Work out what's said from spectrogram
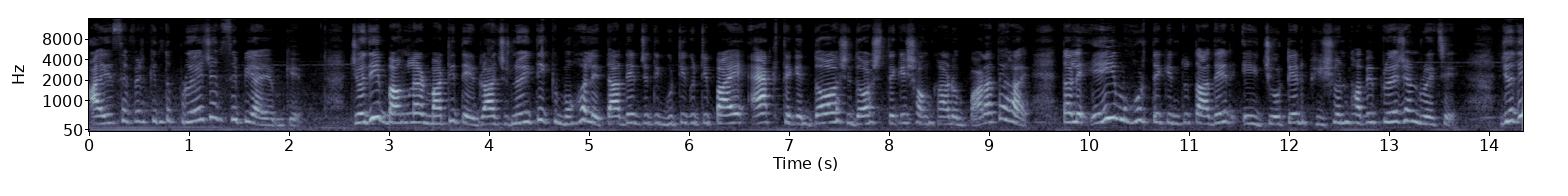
আইএসএফ এর কিন্তু প্রয়োজন সিপিআইএম কে যদি বাংলার মাটিতে রাজনৈতিক মহলে তাদের যদি গুটি গুটি পায়ে এক থেকে দশ দশ থেকে সংখ্যা আরও বাড়াতে হয়, তাহলে এই মুহূর্তে কিন্তু তাদের এই জোটের ভীষণভাবে প্রয়োজন রয়েছে। যদি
